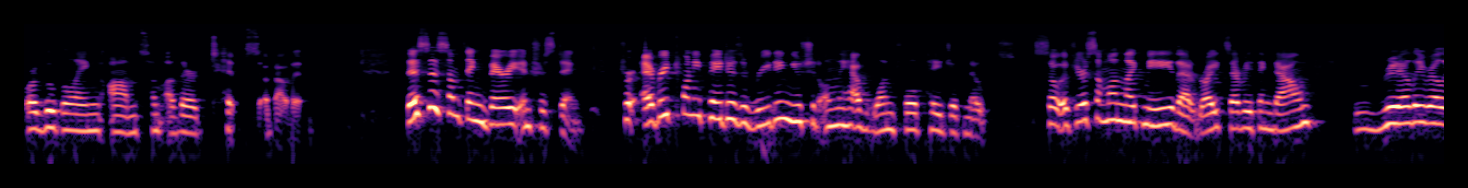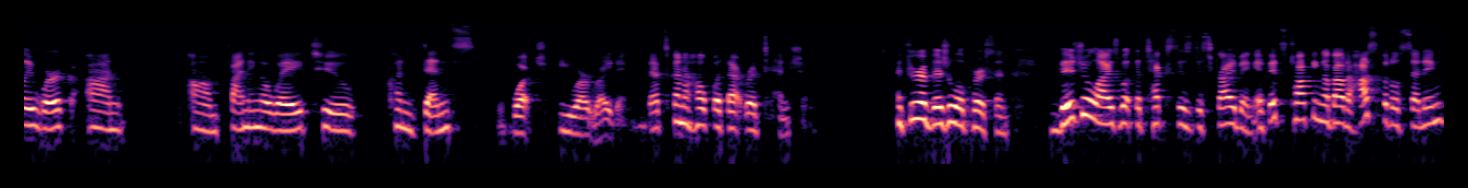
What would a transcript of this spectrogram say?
or Googling um, some other tips about it. This is something very interesting. For every 20 pages of reading, you should only have one full page of notes. So if you're someone like me that writes everything down, really, really work on um, finding a way to condense what you are writing. That's going to help with that retention. If you're a visual person, visualize what the text is describing. If it's talking about a hospital setting,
